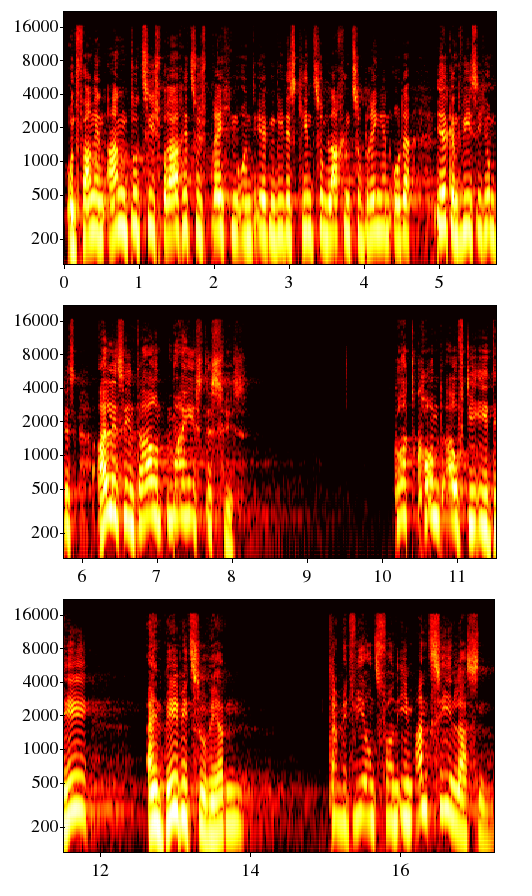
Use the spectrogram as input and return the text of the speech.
und fangen an, Dutzi-Sprache zu sprechen und irgendwie das Kind zum Lachen zu bringen oder irgendwie sich um das. Alle sind da und mei, ist das süß. Gott kommt auf die Idee, ein Baby zu werden, damit wir uns von ihm anziehen lassen.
